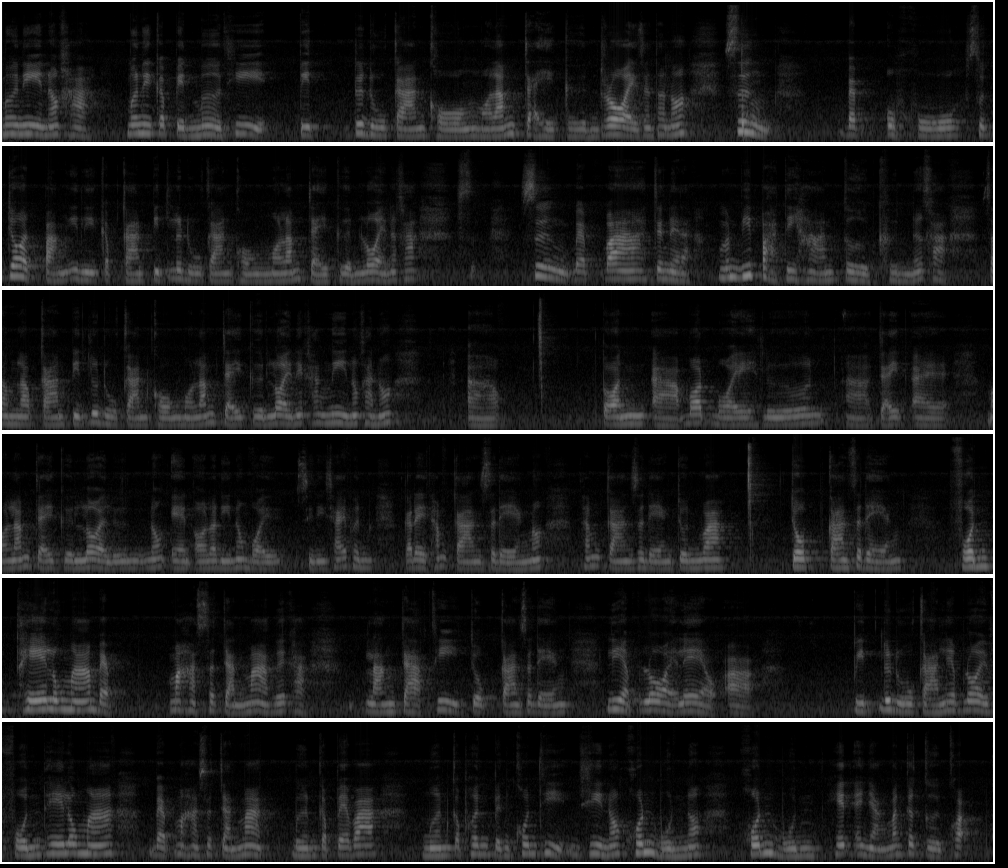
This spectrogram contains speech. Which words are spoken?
มือนี้เนาะค่ะมือนี้ก็เป็นมือที่ปิดฤดูกาลของหมอลำใจเกินร้อยจันทเนาะซึ่งแบบโอ้โหสุดยอดปังอีลีกับการปิดฤดูกาลของหมอลำใจเกินร้อยนะคะ ซึ่งแบบว่าจังไดล่ะมันมีปาฏิหาริย์เกิดขึ้นเนะค่ะสำหรับการปิดฤดูกาลของหมอลำใจเกินร้อยในครั้งนี้เนาะค่ะเนาะตอนอบอดบอยหรืออใจ หมอล้ำใจเกินร้อยหรือน้องแอนอรดีน้องบอยสิริชัยเพิ่นก็ได้ทำการแสดงเนาะทำการแสดงจนว่าจบการแสดง ฝนเทลงมาแบบมหัศจรรย์มากเลยค่ะ หลังจากที่จบการแสดงเรียบร้อยแล้วอ่าปิดฤดูกาลเรียบร้อยฝนเทลงมา แบบมหัศจรรย์มากเหมือนกับแปลว่า เหมือนกับเพิ่นเป็นคนที่ที่เนาะค้นบุญเนาะค้นบุญเฮ็ดไอ้หยังมันก็เกิด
